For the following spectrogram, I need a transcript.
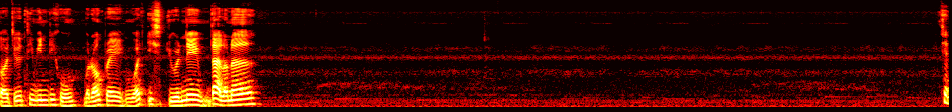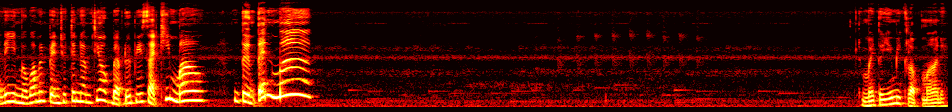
ก่อนเจอทีมอินที่หงมาร้องเพลง What is your name ได้แล้วนะฉันได้ยินมาว่ามันเป็นชุดเต้นรำที่ออกแบบโดยปีศาจขี้เมาตื่นเต้นมาก ทำไมเธอยังไม่กลับมาเนี่ย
